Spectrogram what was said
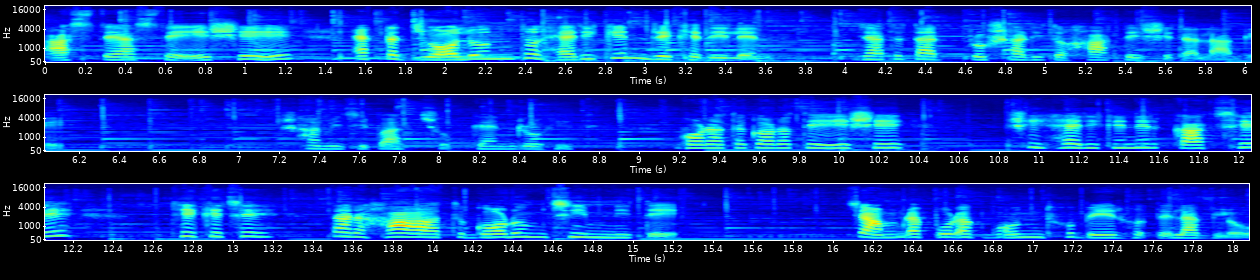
আস্তে আস্তে এসে একটা জ্বলন্ত হ্যারিকেন রেখে দিলেন, যাতে তার প্রসারিত হাতে সেটা লাগে। স্বামীজি জ্ঞান রোহিত। গড়াতে গড়াতে এসে সেই হ্যারিকেনের কাছে ঠেকেছে তার হাত গরম চিমনিতে। চামড়া পোড়া গন্ধ বের হতে লাগল।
